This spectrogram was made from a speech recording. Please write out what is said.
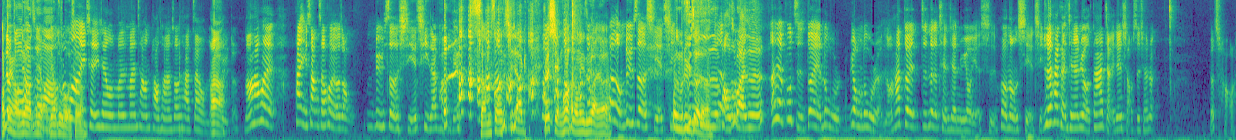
哦，对哦，你有你有你有坐过车？以前以前我们蛮常跑团的时候，他载我们去的。然后他会，他一上车。会有一种。绿色的邪气在旁边，什么东西啊？有显化的东西出来了。那种绿色的邪气，为什么绿色的是跑出来是，是？而且不止对路用路人哦、喔，他对就是那个前前女友也是会有那种邪气，就是他可能前前女友跟他讲一件小事情，他就 不要吵了，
